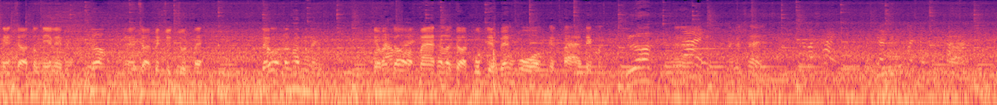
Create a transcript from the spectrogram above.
เนี่ยจอดตรงนี้เลยพี่เรื่องเนี่ยจอดเป็นจุดๆไปแล้วเราทำยังไงเดี๋ยวมันก็ออกมาถ้าเราจอดปุ๊บเดี๋ยวแม่งโผล่เกิดป่าเต็มอะเรื่องเออได้มันก็ใช่ก็ใช่จะดูมันจะเป็นปลาถ้าตาเล็กถ้าจะตาอะไรเอาค่ะ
